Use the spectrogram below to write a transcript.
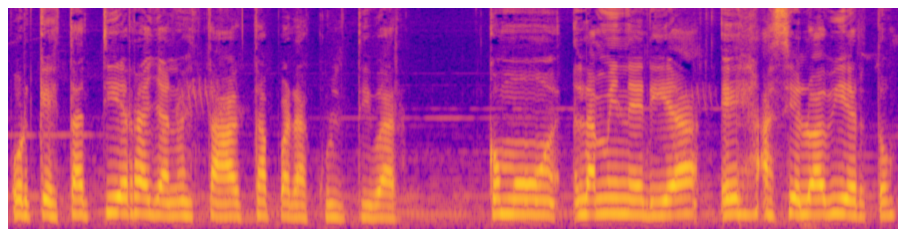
porque esta tierra ya no está apta para cultivar. Como la minería es a cielo abierto,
